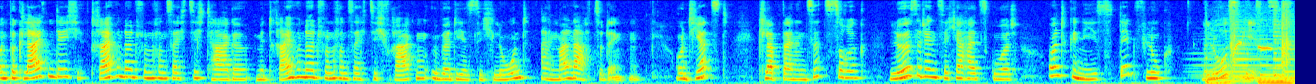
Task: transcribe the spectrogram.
und begleiten dich 365 Tage mit 365 Fragen, über die es sich lohnt, einmal nachzudenken. Und jetzt klapp deinen Sitz zurück, löse den Sicherheitsgurt und genieß den Flug. Los geht's!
